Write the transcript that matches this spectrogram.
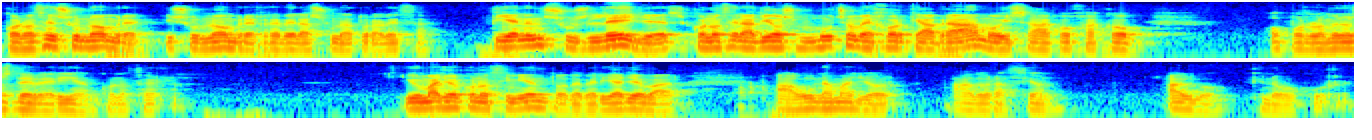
Conocen su nombre y su nombre revela su naturaleza. Tienen sus leyes, conocen a Dios mucho mejor que Abraham o Isaac o Jacob, o por lo menos deberían conocerlo. Y un mayor conocimiento debería llevar a una mayor adoración, algo que no ocurre.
